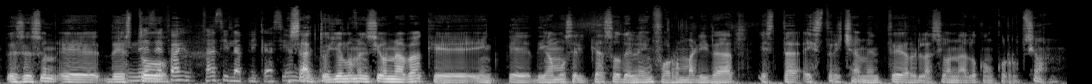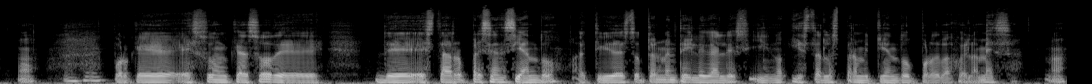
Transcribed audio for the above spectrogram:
Entonces es un, eh, de esto... No es de fácil aplicación. Exacto, yo lo mencionaba que, eh, digamos, el caso de la informalidad está estrechamente relacionado con corrupción, ¿no? porque es un caso de, de estar presenciando actividades totalmente ilegales y, no, y estarlas permitiendo por debajo de la mesa. ¿no?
